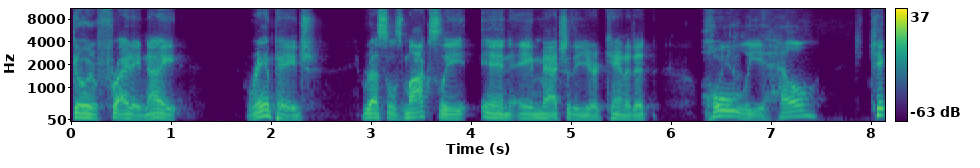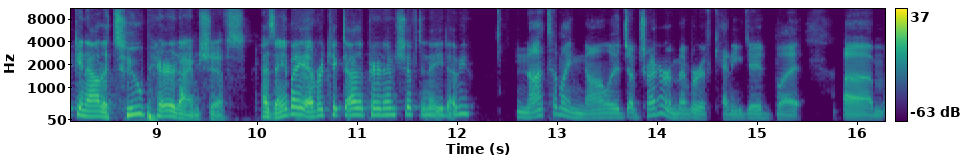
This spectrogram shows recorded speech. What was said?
Go to Friday night, Rampage wrestles Moxley in a match of the year candidate. Oh, yeah. Holy hell. Kicking out of two paradigm shifts. Has anybody Yeah. ever kicked out of the paradigm shift in AEW? not to my knowledge. I'm trying to remember if Kenny did, but um,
